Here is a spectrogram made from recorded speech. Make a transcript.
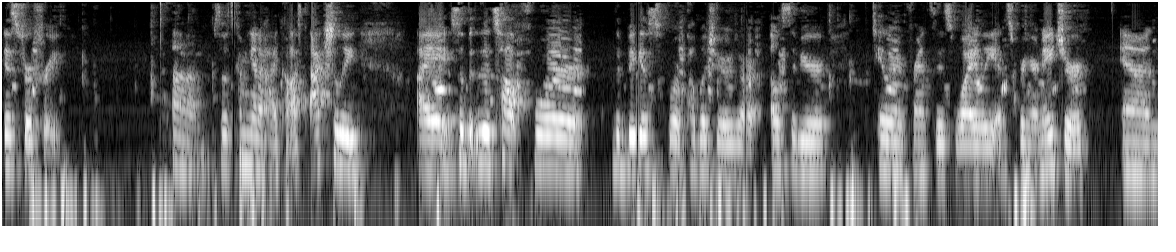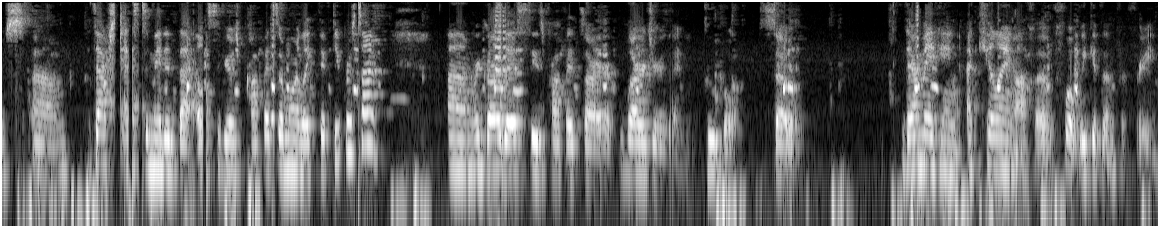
is for free. Um, so it's coming at a high cost. Actually, I so the, the top four, the biggest four publishers are Elsevier, Taylor and Francis, Wiley, and Springer Nature. And um, it's actually estimated that Elsevier's profits are more like 50%. Um, regardless, these profits are larger than Google. So they're making a killing off of what we give them for free.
